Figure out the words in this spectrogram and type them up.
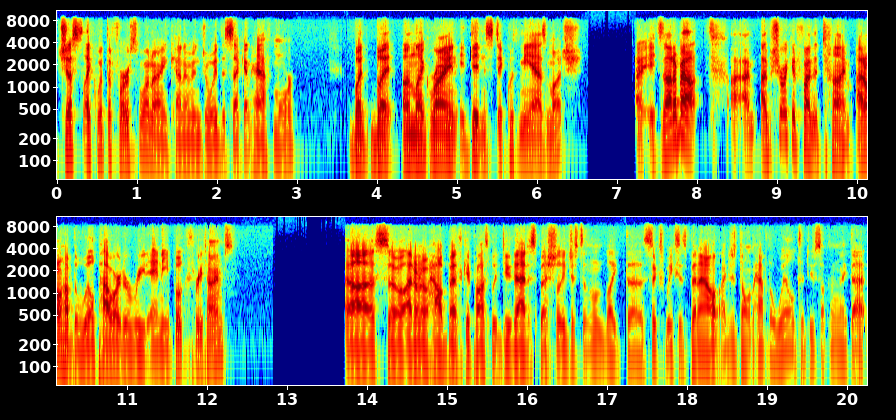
Just like with the first one, I kind of enjoyed the second half more. But but unlike Ryan, it didn't stick with me as much. It's not about. I'm I'm sure I could find the time. I don't have the willpower to read any book three times. Uh, so I don't know how Beth could possibly do that, especially just in like the six weeks it's been out. I just don't have the will to do something like that.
